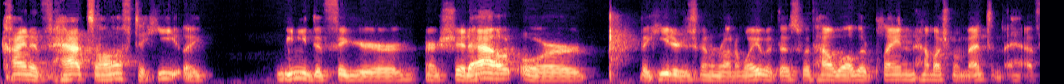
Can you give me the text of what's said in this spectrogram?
kind of hats off to Heat. Like we need to figure our shit out, or the Heat are just going to run away with this with how well they're playing and how much momentum they have.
